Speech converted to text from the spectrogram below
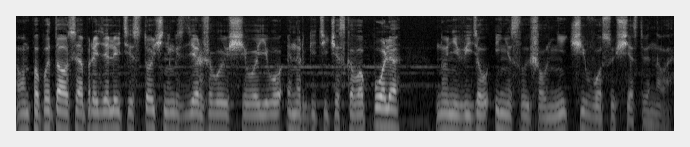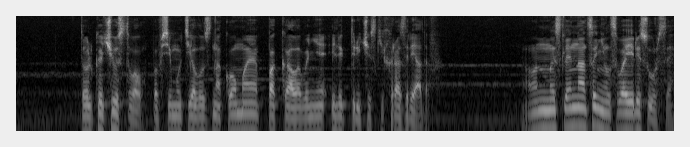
Он попытался определить источник сдерживающего его энергетического поля, но не видел и не слышал ничего существенного. Только чувствовал по всему телу знакомое покалывание электрических разрядов. Он мысленно оценил свои ресурсы.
